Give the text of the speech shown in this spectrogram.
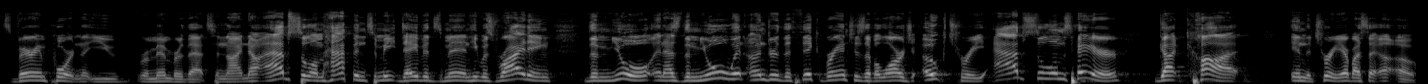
It's very important that you remember that tonight. Now, Absalom happened to meet David's men. He was riding the mule, and as the mule went under the thick branches of a large oak tree, Absalom's hair got caught in the tree. Everybody say, uh oh.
